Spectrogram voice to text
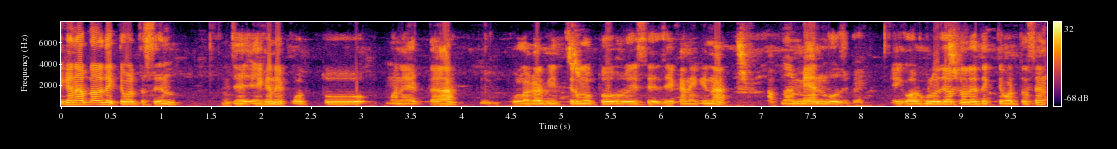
এখানে আপনারা দেখতে পারতেছেন যে এখানে কত মানে একটা গোলাকার বৃত্তের মতো রয়েছে, যেখানে কিনা আপনার ম্যান বসবে। এই ঘরগুলো যে আপনারা দেখতে পারতেছেন,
